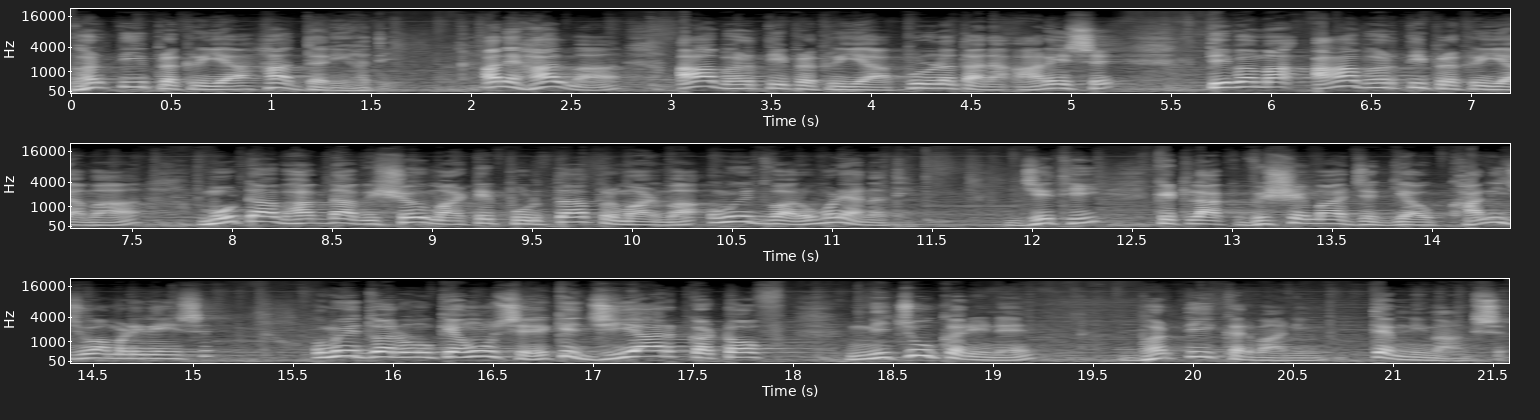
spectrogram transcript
ભરતી પ્રક્રિયા હાથ ધરી હતી. અને હાલમાં આ ભરતી પ્રક્રિયા પૂર્ણતાના આરે છે. તેવામાં આ ભરતી પ્રક્રિયામાં મોટા ભાગના વિષયો માટે પૂરતા પ્રમાણમાં ઉમેદવારો મળ્યા નથી. જેથી કેટલાક વિષયમાં જગ્યાઓ ખાલી જોવા મળી રહી છે. ઉમેદવારોનું કહેવું છે કે જીઆર કટ ઓફ નીચું કરીને ભરતી કરવાની તેમની માંગ છે.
